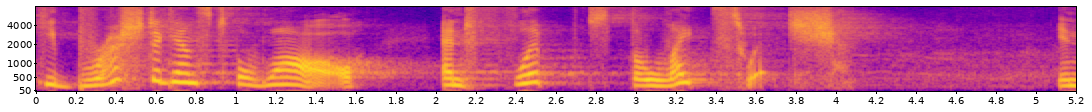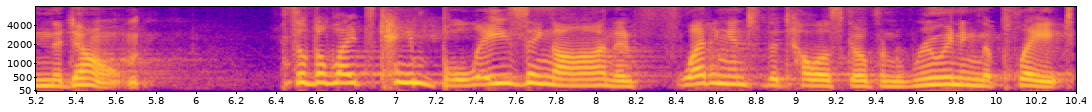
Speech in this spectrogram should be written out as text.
he brushed against the wall and flipped the light switch in the dome. So the lights came blazing on and flooding into the telescope and ruining the plate.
